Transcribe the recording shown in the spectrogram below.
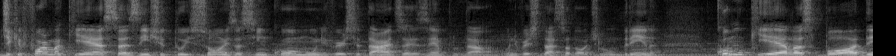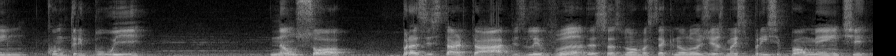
De que forma que essas instituições, assim como universidades, a exemplo da Universidade Estadual de Londrina, como que elas podem contribuir não só para as startups, levando essas novas tecnologias, mas principalmente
